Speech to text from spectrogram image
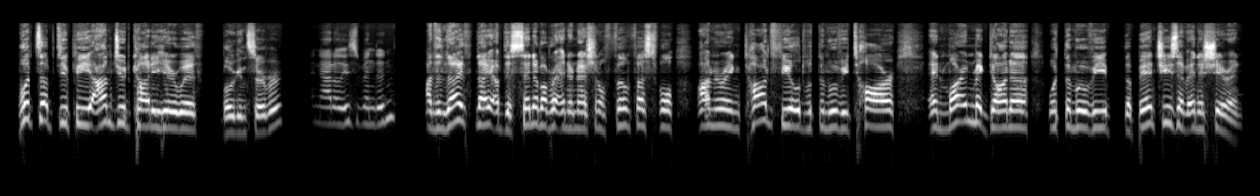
What's up, DP? I'm Jude Cotty here with Logan Serber. And Natalie Zbinden. on the ninth night of the Santa Barbara International Film Festival, honoring Todd Field with the movie Tar and Martin McDonagh with the movie The Banshees of Inisherin.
